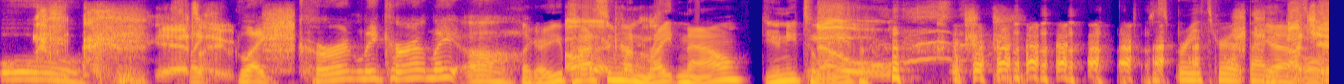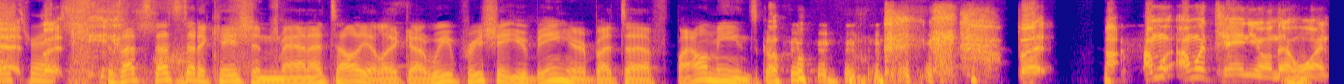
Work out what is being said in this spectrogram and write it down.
Oh, Yeah, it's a like, hoot. like currently, currently, oh, like, are you Oh, yeah, passing one right now? Do you need to leave? Just breathe through it, buddy. Yeah, not well, breathe yet. through But it. Because that's that's dedication, man. I tell you, like uh, we appreciate you being here, but uh, by all means, go. I'm with- I'm with Tanya on that Mm-hmm. one.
